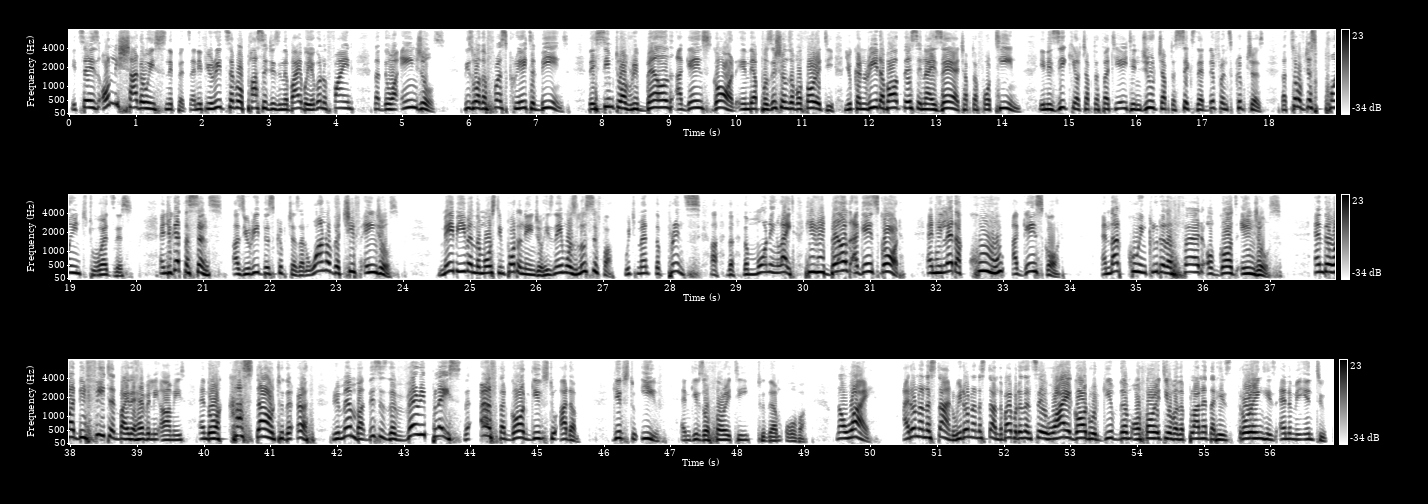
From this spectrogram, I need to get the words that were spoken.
it says only shadowy snippets. And if you read several passages in the Bible, you're going to find that there were angels. These were the first created beings. They seem to have rebelled against God in their positions of authority. You can read about this in Isaiah chapter 14, in Ezekiel chapter 38, in Jude chapter 6. There are different scriptures that sort of just point towards this. And you get the sense as you read the scriptures that one of the chief angels, maybe even the most important angel. His name was Lucifer, which meant the prince, uh, the, the morning light. He rebelled against God and he led a coup against God. And that coup included a third of God's angels. and they were defeated by the heavenly armies and they were cast down to the earth. Remember, this is the very place, the earth that God gives to Adam, gives to Eve, and gives authority to them over. Now, why? I don't understand. We don't understand. The Bible doesn't say why God would give them authority over the planet that He's throwing His enemy into.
